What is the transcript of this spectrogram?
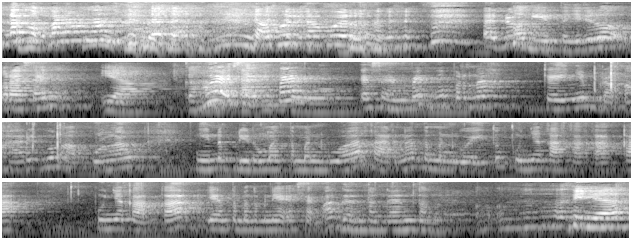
Ntar mau ke mana mana? kabur kabur aduh Oh gitu. Jadi lo ngerasain ya gue SMP itu. SMP gue pernah kayaknya berapa hari gue nggak pulang nginep di rumah teman gue karena teman gue itu punya kakak-kakak punya kakak yang teman-temannya SMA ganteng-ganteng Oh, iya.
